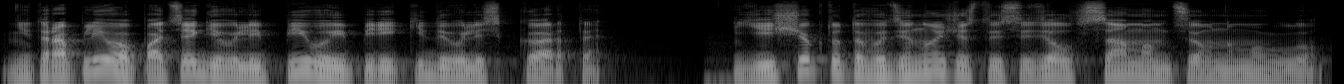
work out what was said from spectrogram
неторопливо потягивали пиво и перекидывались карты. Еще кто-то в одиночестве сидел в самом темном углу.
